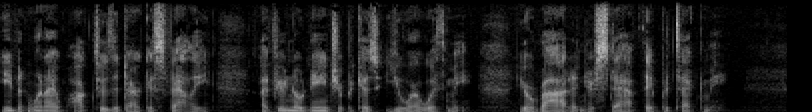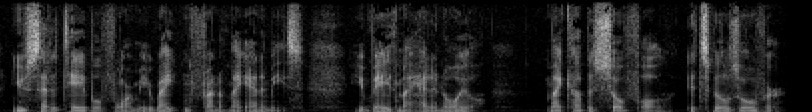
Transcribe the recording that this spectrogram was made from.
Even when I walk through the darkest valley, I fear no danger because you are with me. Your rod and your staff, they protect me. You set a table for me right in front of my enemies. You bathe my head in oil. My cup is so full, it spills over.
